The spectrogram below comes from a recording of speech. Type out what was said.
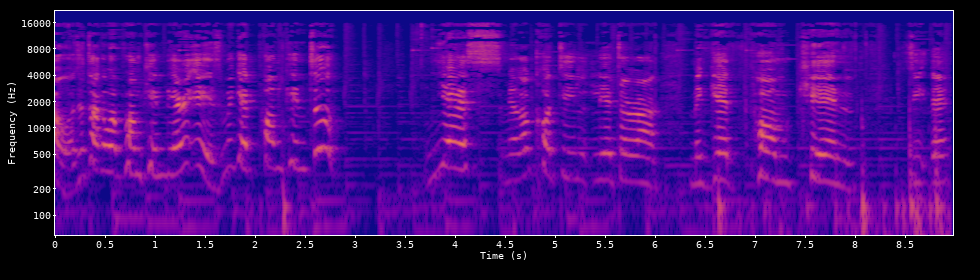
go. As I talk about pumpkin, there it is. We get pumpkin too. Yes, me gonna cut it later on. Me get pumpkin. See there?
